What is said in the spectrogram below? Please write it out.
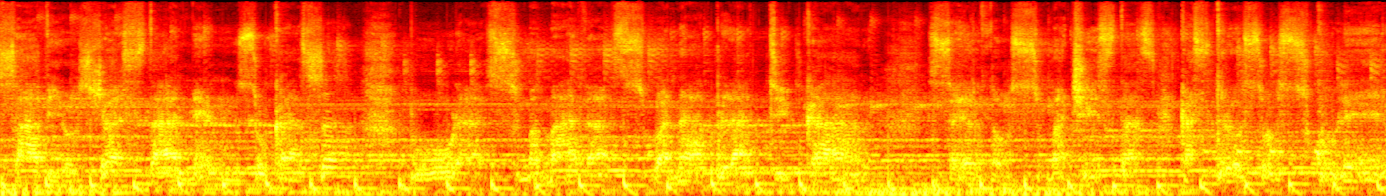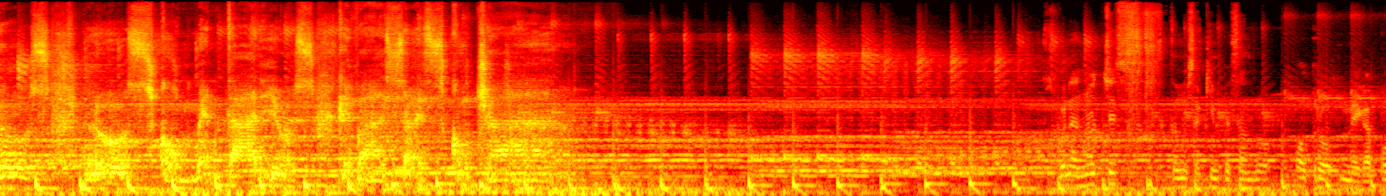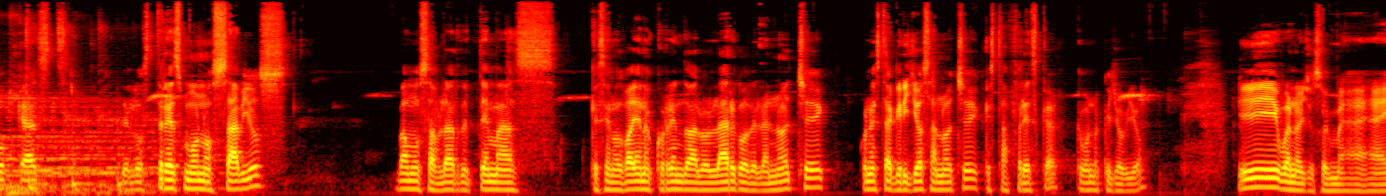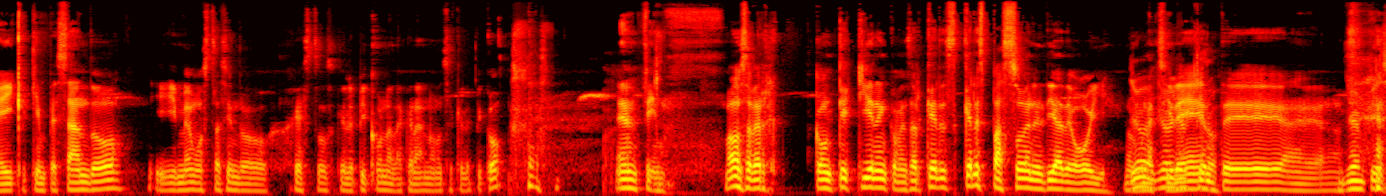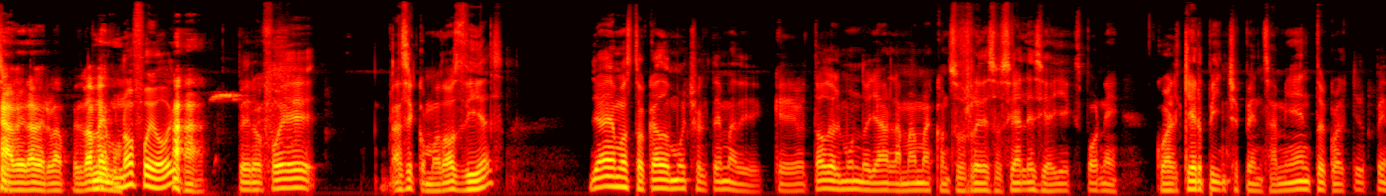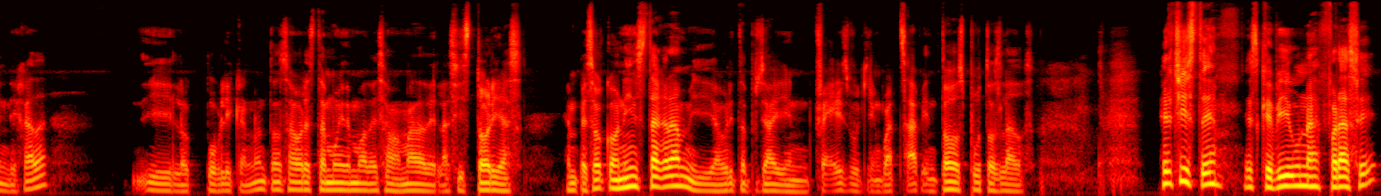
sabios ya están en su casa, puras mamadas van a platicar. Cerdos machistas, castrosos culeros, los comentarios que vas a escuchar. Buenas noches, estamos aquí empezando otro mega podcast de los tres monos sabios. Vamos a hablar de temas que se nos vayan ocurriendo a lo largo de la noche, con esta grillosa noche que está fresca, qué bueno que llovió. Y bueno, yo soy Mike aquí empezando y Memo está haciendo gestos que le picó una lacra, no sé qué le picó. En fin, vamos a ver con qué quieren comenzar. ¿Qué les, qué les pasó en el día de hoy? ¿Un Yo- yo- yo quiero. accidente? Eh, Yo empiezo. A ver, a ver, va, pues va No- Memo. No fue hoy, pero fue hace como dos días. Ya hemos tocado mucho el tema de que todo el mundo ya la mama con sus redes sociales y ahí expone cualquier pinche pensamiento, cualquier pendejada y lo publican, ¿no? Entonces ahora está muy de moda esa mamada de las historias. Empezó con Instagram y ahorita pues ya hay en Facebook y en WhatsApp y en todos putos lados. El chiste es que vi una frase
